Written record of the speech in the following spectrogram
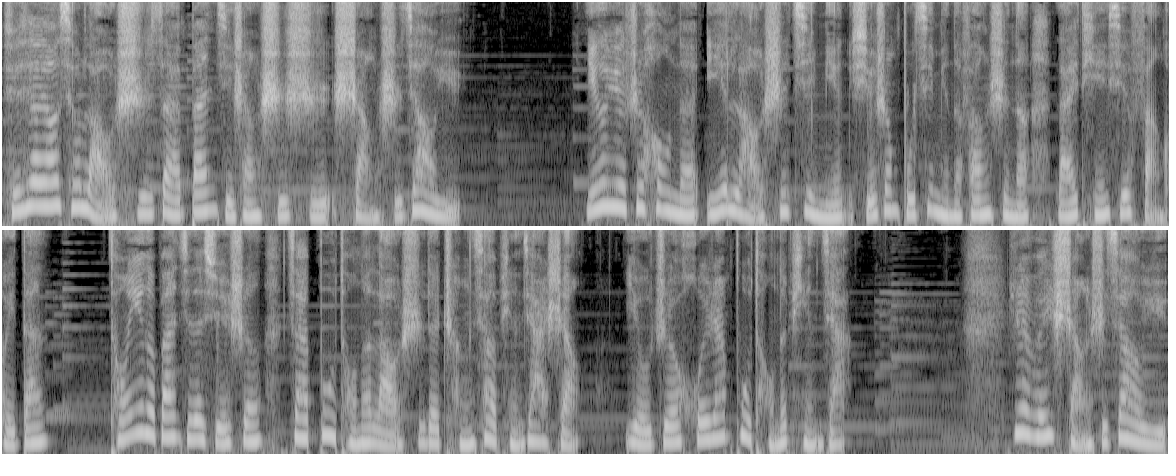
学校要求老师在班级上实施赏识教育，一个月之后呢，以老师记名、学生不记名的方式呢来填写反馈单。同一个班级的学生在不同的老师的成效评价上。有着浑然不同的评价，认为赏识教育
